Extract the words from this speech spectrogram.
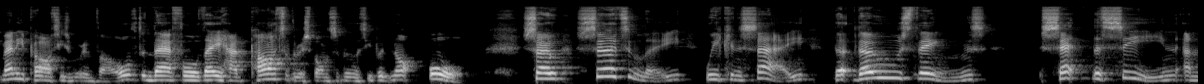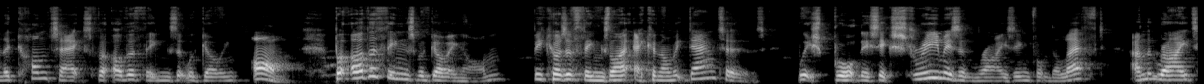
many parties were involved and therefore they had part of the responsibility, but not all. So certainly we can say that those things set the scene and the context for other things that were going on. But other things were going on because of things like economic downturns, which brought this extremism rising from the left and the right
